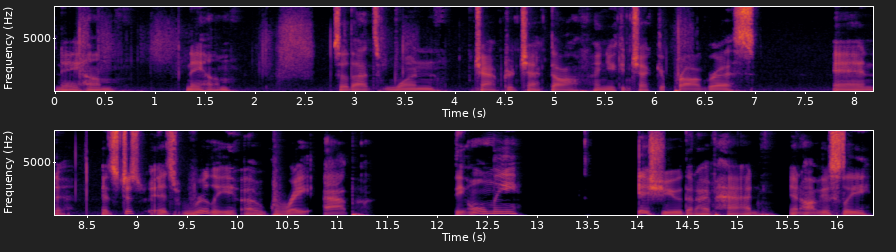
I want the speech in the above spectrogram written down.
Nahum, Nahum. So that's one chapter checked off, and you can check your progress. And it's just, it's really a great app. The only issue that I've had, and obviously,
